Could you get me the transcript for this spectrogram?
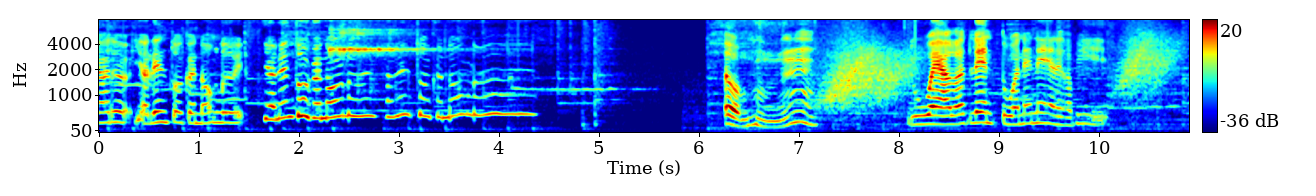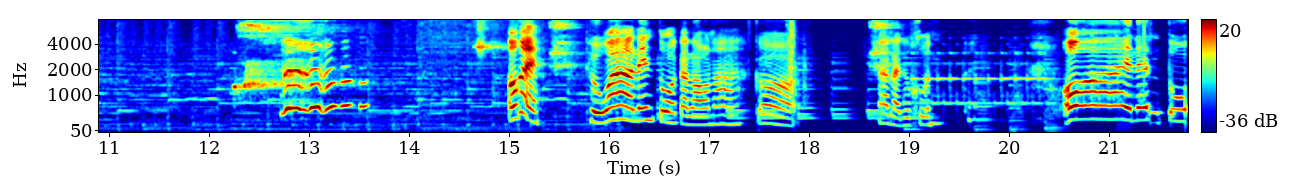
ยะเถอะอย่าเล่นตัวกับน้องเลย อย่าเล่นตัวกับน้องเลยอย่าเล่นตัวกับน้องเลยเออหืมดูแววแล้วเล่นตัวแน่ๆเลยครับพี่ โอเค ถือว่าเล่นตัวกับเรานะคะ ก็นั่นแหละทุกคน โอ้ยเล่นตัว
